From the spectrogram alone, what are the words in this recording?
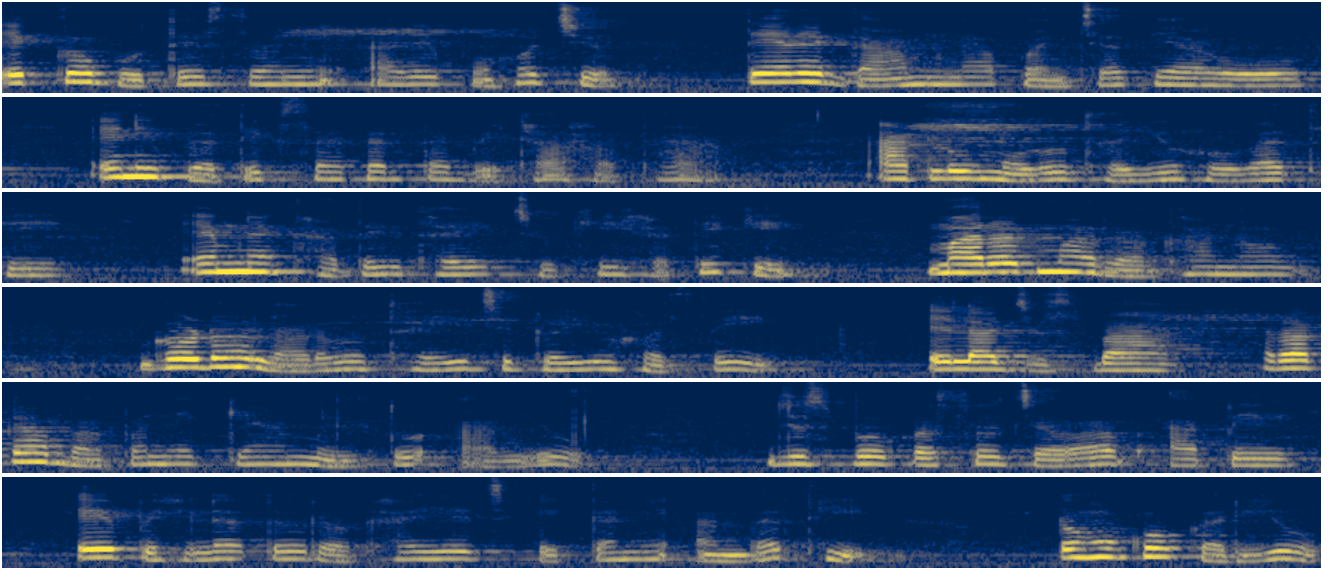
એક ભૂતેશ્વરની આરે પહોંચ્યો ત્યારે ગામના પંચાયતિયાઓ એની પ્રતીક્ષા કરતા બેઠા હતા. આટલું મોડું થયું હોવાથી એમને ખાતરી થઈ ચૂકી હતી કે માર્ગમાં રઘાનો ગળો લાડવો થઈ જ ગયું હશે. એલા જુસ્બા રગા બાપાને ક્યાં મિલતો આવ્યો? જુસ્બો કશો જવાબ આપે એ પહેલાં તો રઘાએ જ એકાની અંદરથી ટહોકો કર્યો.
